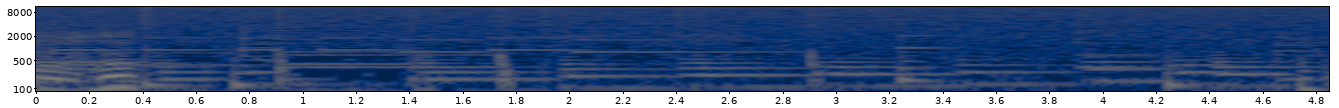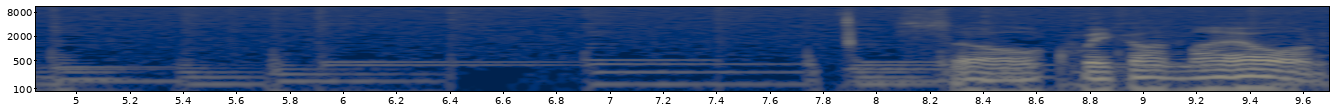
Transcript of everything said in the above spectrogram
Mhm. So quick on my own.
